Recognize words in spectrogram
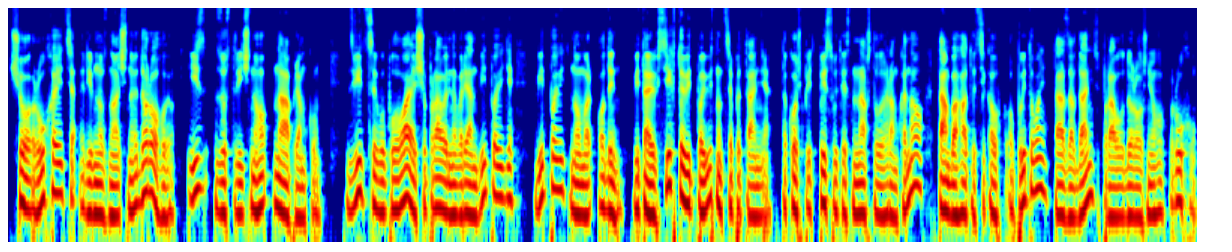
що рухається рівнозначною дорогою із зустрічного напрямку. Звідси випливає, що правильний варіант відповіді відповідь номер 1. Вітаю всіх, хто відповів на це питання. Також підписуйтесь на наш телеграм-канал, там багато цікавих опитувань та завдань з правил дорожнього руху.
